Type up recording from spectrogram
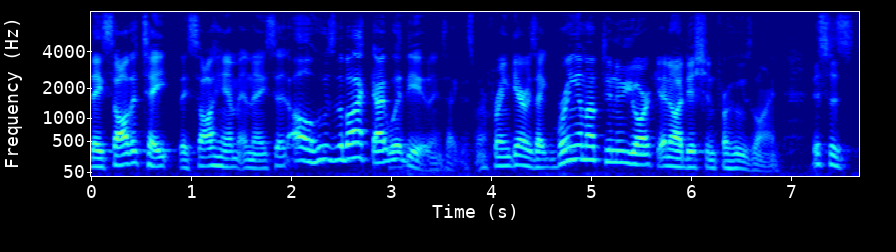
They saw the tape, they saw him, and they said, "Oh, who's the black guy with you?" And he's like, "That's my friend Gary." He's like, "Bring him up to New York and audition for Whose Line." This is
